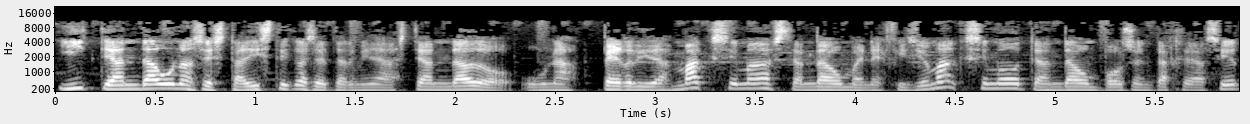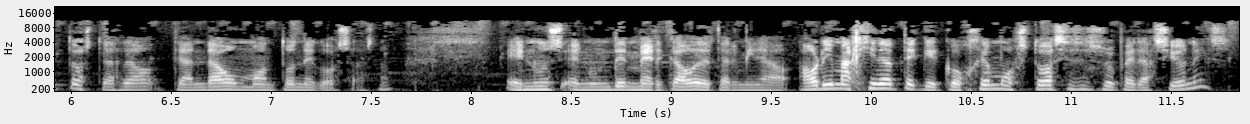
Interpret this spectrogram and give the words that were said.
Y te han dado unas estadísticas determinadas. Te han dado unas pérdidas máximas, te han dado un beneficio máximo, te han dado un porcentaje de aciertos, te, han dado un montón de cosas ¿no? en, un, en un mercado determinado. Ahora imagínate que cogemos todas esas operaciones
